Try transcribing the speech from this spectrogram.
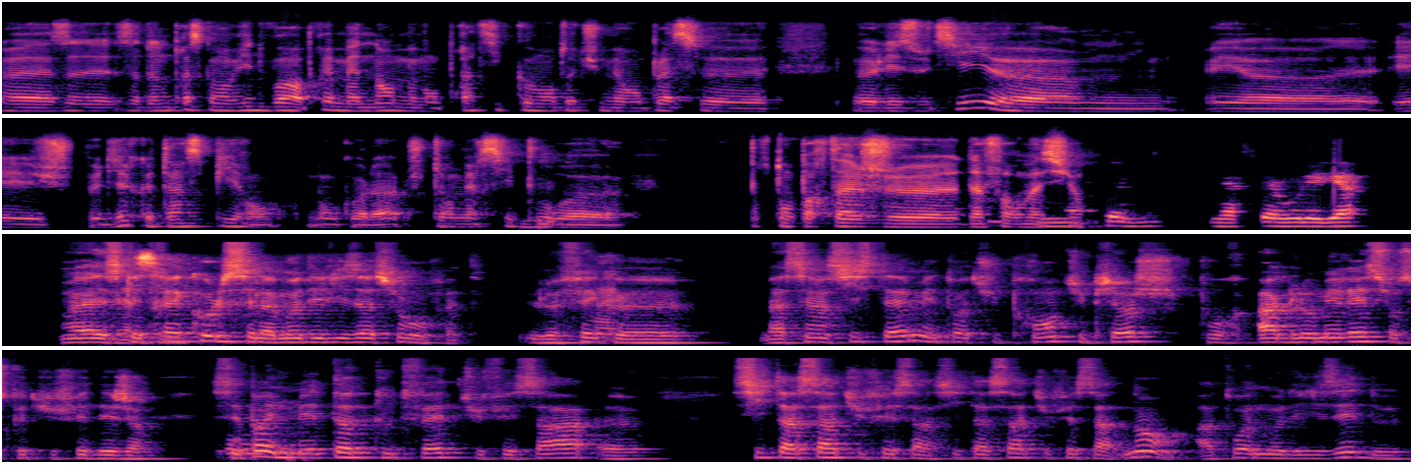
Euh, ça, ça donne presque envie de voir après maintenant, même en pratique, comment toi tu mets en place euh, euh, les outils. euh, et, euh, et je peux dire que tu es inspirant. Donc voilà, je te remercie pour, euh, pour ton partage d'informations. Merci à vous, Merci à vous les gars. Ouais, et ce qui est très cool, c'est la modélisation en fait. Le fait Ouais. que bah, c'est un système et toi tu prends, tu pioches pour agglomérer sur ce que tu fais déjà. C'est pas une méthode toute faite, tu fais ça, euh, si tu as ça, tu fais ça, si tu as ça, tu fais ça. Non, à toi de modéliser, de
